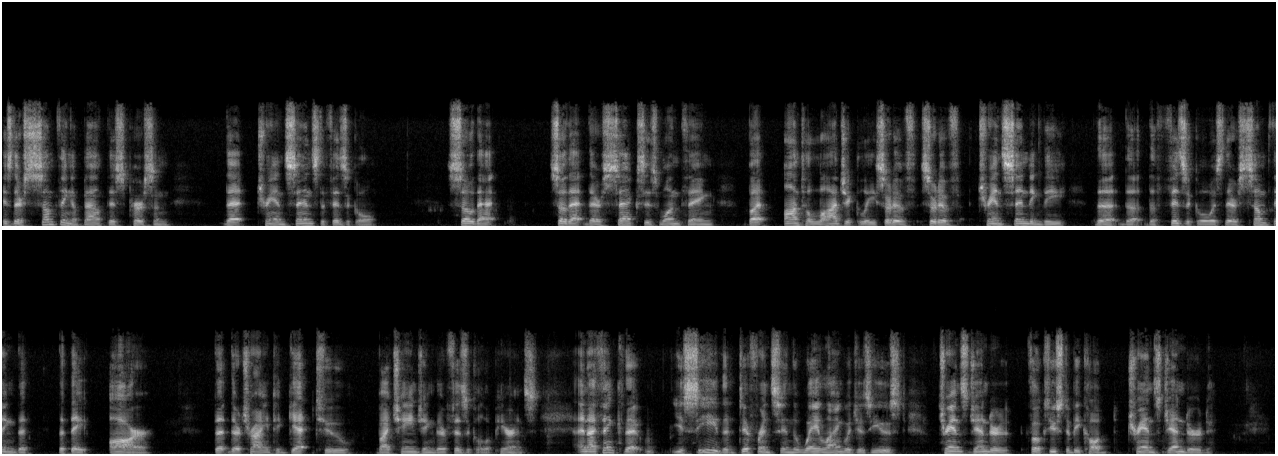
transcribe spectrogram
Is there something about this person that transcends the physical so that so that their sex is one thing but ontologically sort of sort of transcending the the the, the physical? Is there something that that they are that they're trying to get to by changing their physical appearance? And i think that you see the difference in the way language is used. Transgender folks used to be called transgendered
